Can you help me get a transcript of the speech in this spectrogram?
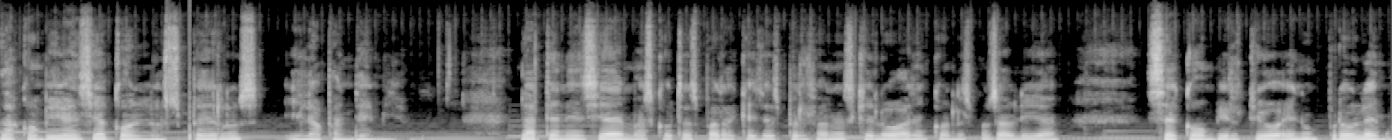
La convivencia con los perros y la pandemia. La tenencia de mascotas para aquellas personas que lo hacen con responsabilidad se convirtió en un problema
